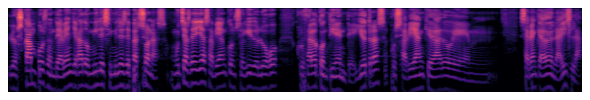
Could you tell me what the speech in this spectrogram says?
los campos donde habían llegado miles y miles de personas. Muchas de ellas habían conseguido luego cruzar el continente y otras pues, se, habían quedado se habían quedado en la isla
